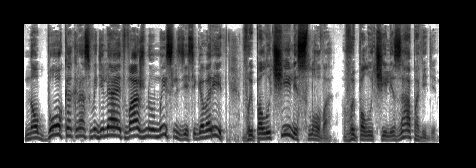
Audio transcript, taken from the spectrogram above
но Бог как раз выделяет важную мысль здесь и говорит, вы получили слово, вы получили заповеди.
